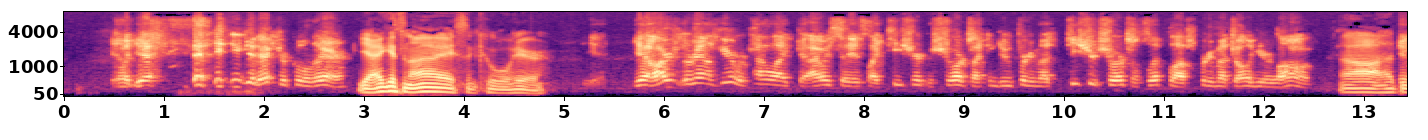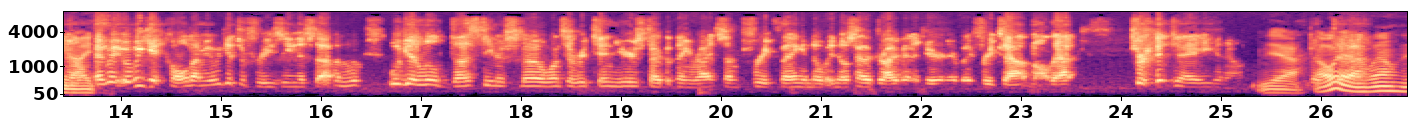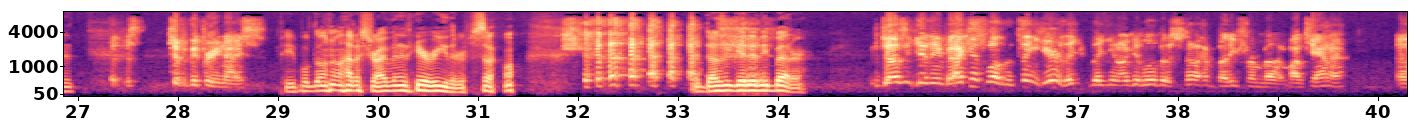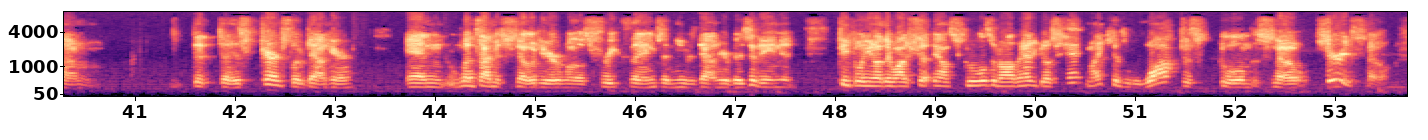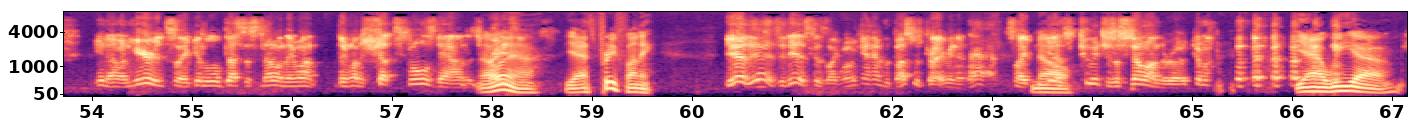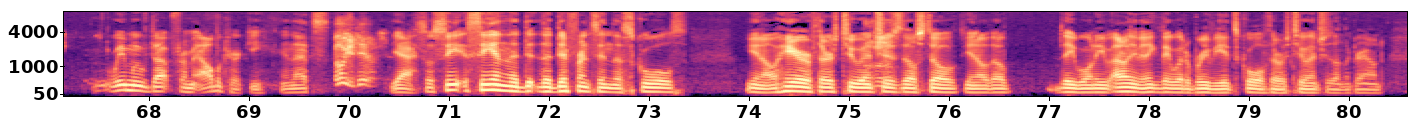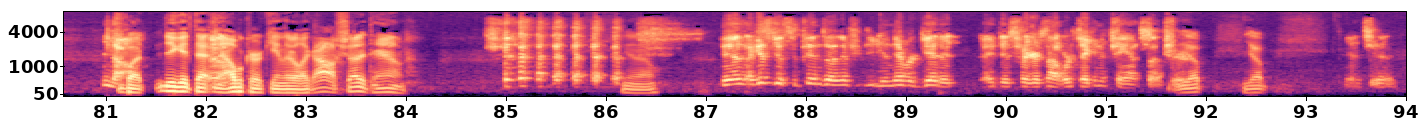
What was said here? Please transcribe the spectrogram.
You yeah, you get extra cool there. Yeah, it gets nice and cool here. Yeah, Yeah, ours around here, we're kind of like I always say, it's like t-shirt and shorts. I can do pretty much t-shirt, shorts, and flip flops pretty much all year long. Ah, that'd be You know, nice. and we, we get cold. I mean, we get to freezing and stuff, and we'll, we'll get a little dusting of snow once every ten years, type of thing, right? Some freak thing, and nobody knows how to drive in it here, and everybody freaks out and all that. for a day, you know. Yeah. But, oh yeah. uh, Well, it, But it's typically pretty nice. people don't know how to drive in it here either, so it doesn't get any better. It doesn't get any. I guess. Well, the thing here, they, they you know get a little bit of snow. I have a buddy from uh, Montana um, that uh, his parents live down here, and one time it snowed here, one of those freak things, and he was down here visiting, and people, you know, they want to shut down schools and all that. He goes, "Heck, my kids walk to school in the snow, serious snow." You know, and here it's like a little dust of snow, and they want they want to shut schools down. It's Oh crazy. yeah. Yeah, it's pretty funny. Yeah, it is. It is because like, well, we can't have the buses driving in that. It's like, No. yeah, it's two inches of snow on the road. Come on. Yeah, we uh we moved up from Albuquerque and that's oh, you did. Yeah, so see, seeing the the difference in the schools, you know, here if there's 2 Mhm. inches, they'll still, you know, they'll they won't even. I don't even think they would abbreviate school if there was two inches on the ground. No, But you get that in Albuquerque, and they're like, "Oh, shut it down," you know. yeah, I guess it just depends on if you, you never get it. I just figure it's not worth taking a chance. I'm sure. Yep, yep. That's it.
